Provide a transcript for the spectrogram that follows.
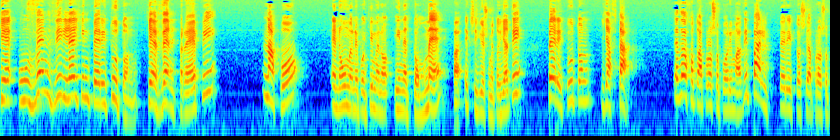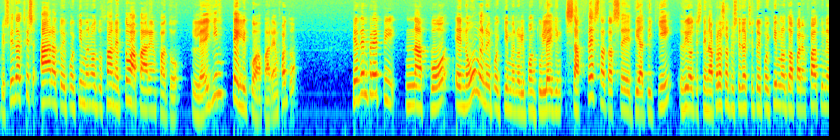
και ουδέν δι λέγειν περί τούτων. Και δεν πρέπει να πω, εννοούμενο υποκείμενο είναι το με, θα εξηγήσουμε το γιατί, περί τούτων για αυτά. Εδώ έχω το απρόσωπο ρήμα δι, πάλι περίπτωση απρόσωπης σύνταξης, άρα το υποκείμενο του θα είναι το απαρέμφατο λέγειν, τελικό απαρέμφατο, και δεν πρέπει να πω, εννοούμενο υποκείμενο λοιπόν του λέγει σαφέστατα σε αιτιατική, διότι στην απρόσωπη σύνταξη το υποκείμενο του απαρεμφάτου είναι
